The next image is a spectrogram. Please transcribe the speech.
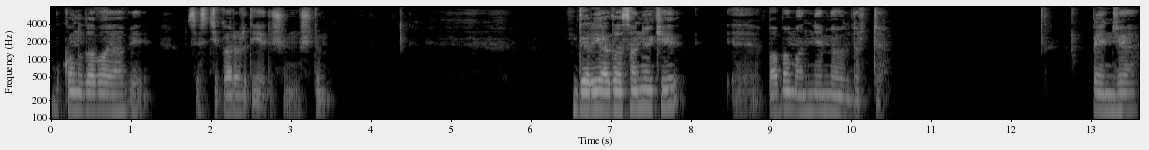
bu konuda bayağı bir ses çıkarır diye düşünmüştüm. Derya da sanıyor ki e, babam annemi öldürttü. Bence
